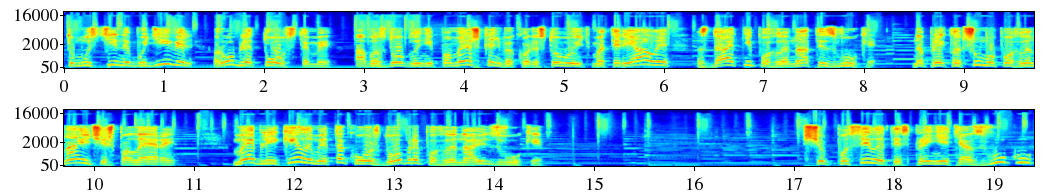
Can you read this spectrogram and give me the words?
Тому стіни будівель роблять товстими, а в оздобленні помешкань використовують матеріали, здатні поглинати звуки, наприклад, шумопоглинаючі шпалери. Меблі й килими також добре поглинають звуки. Щоб посилити сприйняття звуку,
